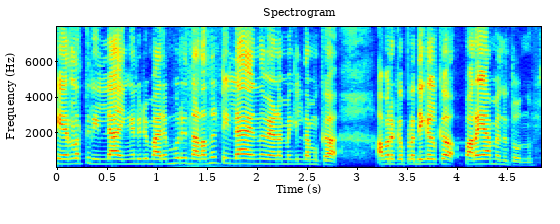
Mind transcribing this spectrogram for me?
കേരളത്തിലില്ല ഇങ്ങനെ ഒരു മരമുറി നടന്നിട്ടില്ല എന്ന് വേണമെങ്കിൽ നമുക്ക് അവർക്ക് പ്രതികൾക്ക് പറയാമെന്ന് തോന്നുന്നു.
